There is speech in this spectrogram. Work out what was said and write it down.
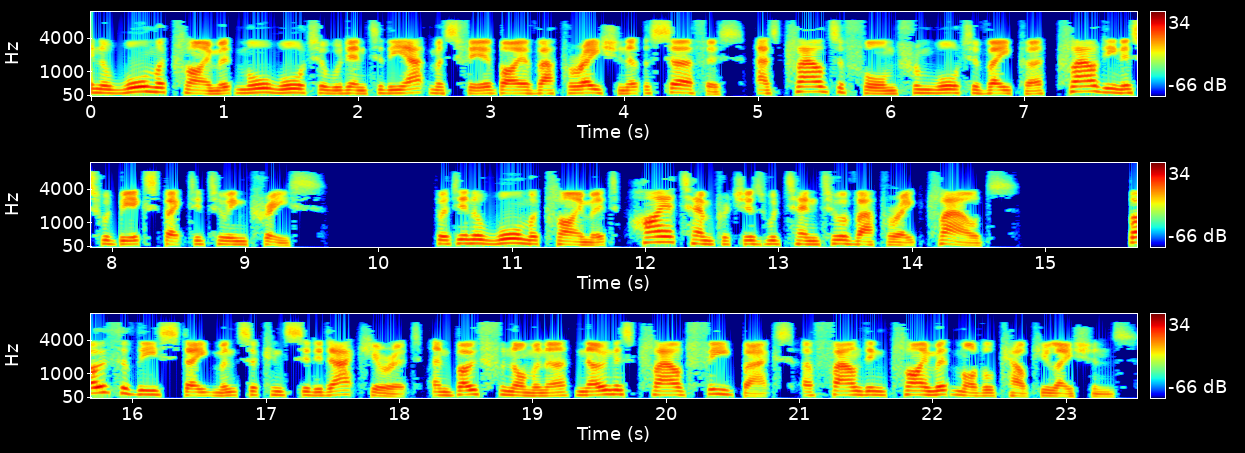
In a warmer climate more water would enter the atmosphere by evaporation at the surface. As clouds are formed from water vapor, cloudiness would be expected to increase. But in a warmer climate, higher temperatures would tend to evaporate clouds. Both of these statements are considered accurate, and both phenomena, known as cloud feedbacks, are found in climate model calculations.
